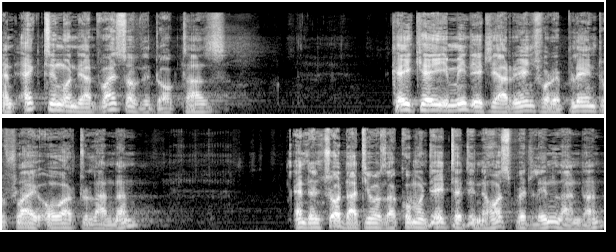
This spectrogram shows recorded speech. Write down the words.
And acting on the advice of the doctors, KK immediately arranged for a plane to fly over to London and ensured that he was accommodated in a hospital in London,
